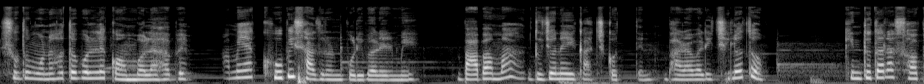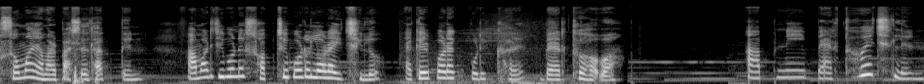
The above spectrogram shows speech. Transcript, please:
শুধু মনে হতো বললে কম বলা হবে। আমি এক খুবই সাধারণ পরিবারের মেয়ে। বাবা মা দুজনেই কাজ করতেন। ভাড়া বাড়ি ছিল তো। কিন্তু তারা সব সময় আমার পাশে থাকতেন। আমার জীবনের সবচেয়ে বড় লড়াই ছিল একের পর এক পরীক্ষায় ব্যর্থ হওয়া। আপনি ব্যর্থ হয়েছিলেন?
